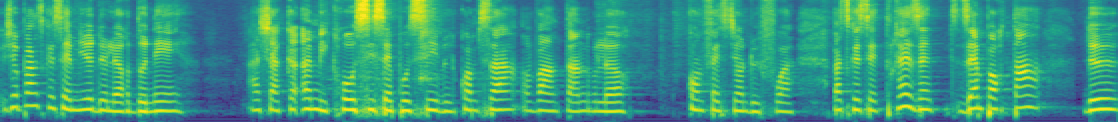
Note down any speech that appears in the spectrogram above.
je pense que c'est mieux de leur donner à chacun un micro si c'est possible. Comme ça, on va entendre leur confession de foi. Parce que c'est très important de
